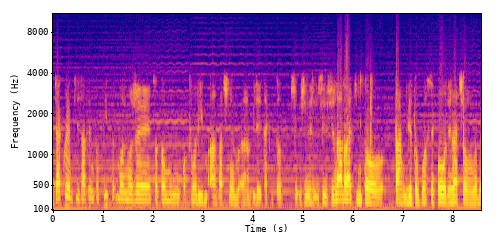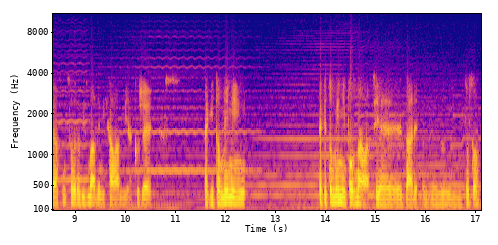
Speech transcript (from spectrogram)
ďakujem ti za tento tip. Možno, že sa tomu otvorím a začnem robiť aj takýto, že, že, že, že navrátim to tam, kde to vlastne pôvodne začalo, lebo ja som chcel robiť s mladými chalami, akože takýto mini takéto mini poznávacie zare, toto,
